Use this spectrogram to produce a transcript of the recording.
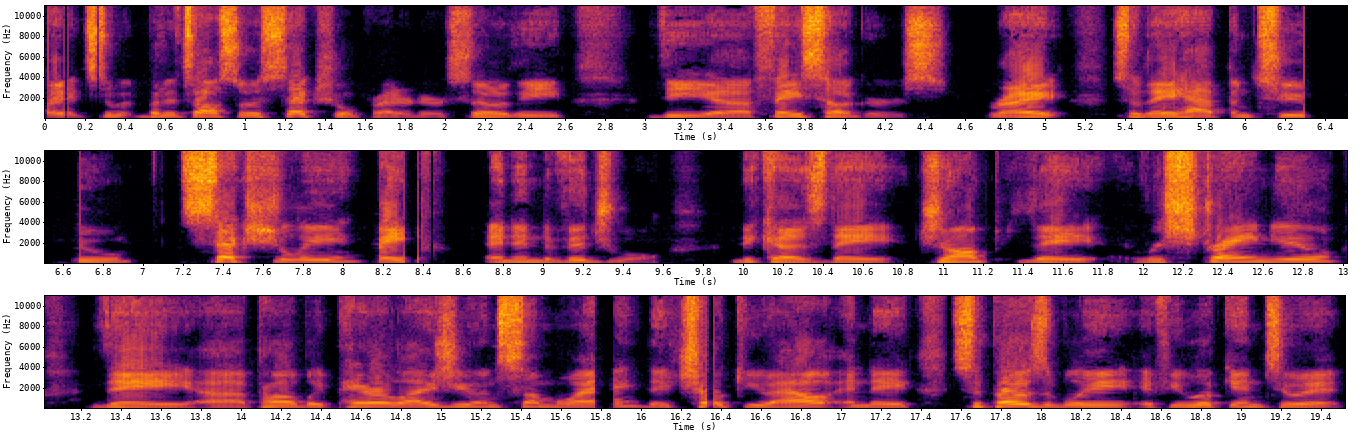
right? So, but it's also a sexual predator. So the the uh, face huggers, right? So they happen to sexually rape an individual because they jump, they restrain you, they uh, probably paralyze you in some way, they choke you out, and they supposedly, if you look into it,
